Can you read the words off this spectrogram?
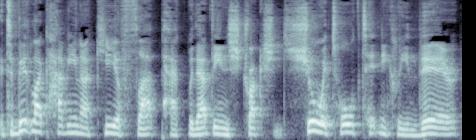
It's a bit like having an IKEA flat pack without the instructions. Sure, it's all technically there,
